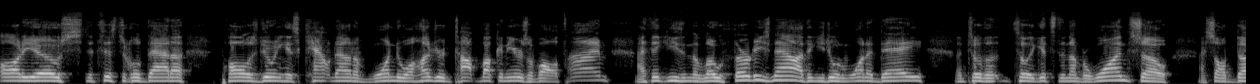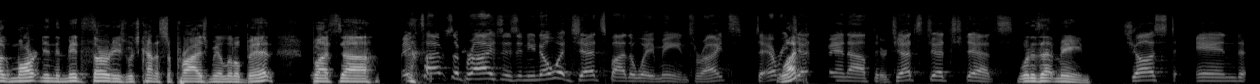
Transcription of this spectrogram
audio, statistical data. Paul is doing his countdown of 1 to 100 top Buccaneers of all time. I think he's in the low 30s now. I think he's doing one a day until the until he gets to number 1. So, I saw Doug Martin in the mid 30s, which kind of surprised me a little bit. But uh Big time surprises. And you know what Jets, by the way, means, right? To every What? Jets fan out there, Jets, Jets, Jets, what does that mean? just end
